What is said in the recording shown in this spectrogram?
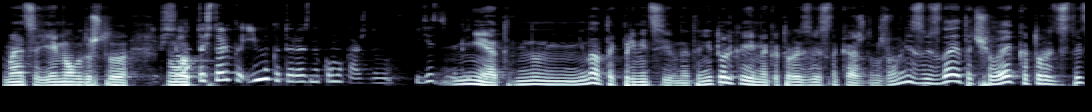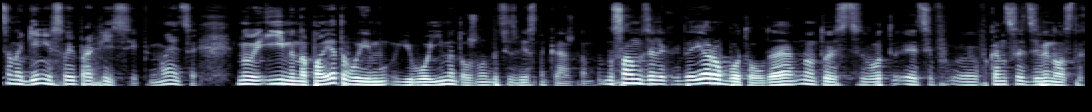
Понимаете, я имел в виду, что... И ну, Вот... То есть только имя, которое знакомо каждому? Единственное Нет, ну, не надо так примитивно. Это не только имя, которое известно каждому. Журналист-звезда – это человек, который действительно гений в своей профессии, понимаете? Ну и именно поэтому его имя должно быть известно каждому. На самом деле, когда я работал, да, ну то есть вот эти в конце 90-х,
